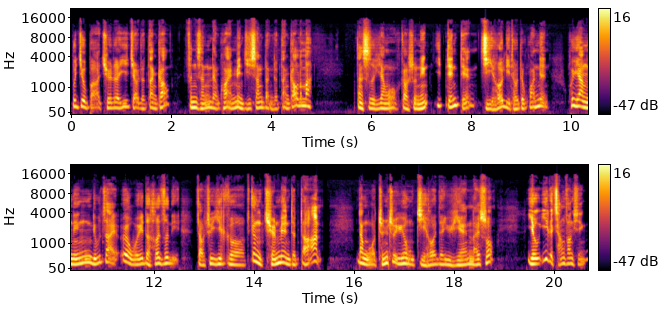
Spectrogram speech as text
不就把缺了一角的蛋糕分成两块面积相等的蛋糕了吗？但是让我告诉您，一点点几何里头的观念，会让您留在二维的盒子里，找出一个更全面的答案。让我纯粹用几何的语言来说，有一个长方形，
